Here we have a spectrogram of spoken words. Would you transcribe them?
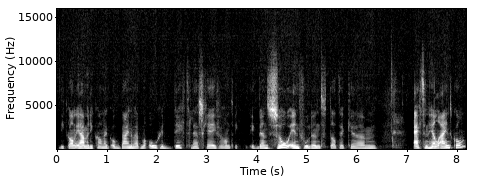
Die kan, ja, maar die kan ik ook bijna met mijn ogen dicht lesgeven. Want ik, ik ben zo invoelend dat ik um, echt een heel eind kom.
